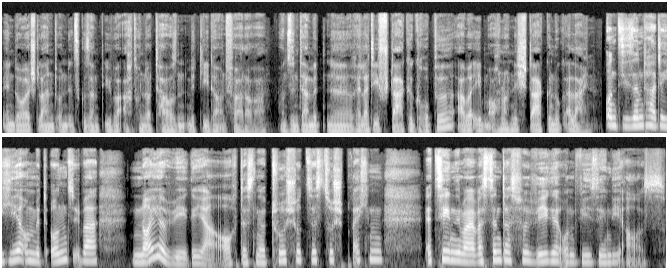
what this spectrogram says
in Deutschland und insgesamt über 800.000 Mitglieder und Förderer und sind damit eine relativ starke Gruppe, aber eben auch noch nicht stark genug allein. Und Sie sind heute hier, um mit uns über neue Wege ja auch des Naturschutzes zu sprechen. Erzählen Sie mal, was sind das für Wege und wie sehen die aus?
